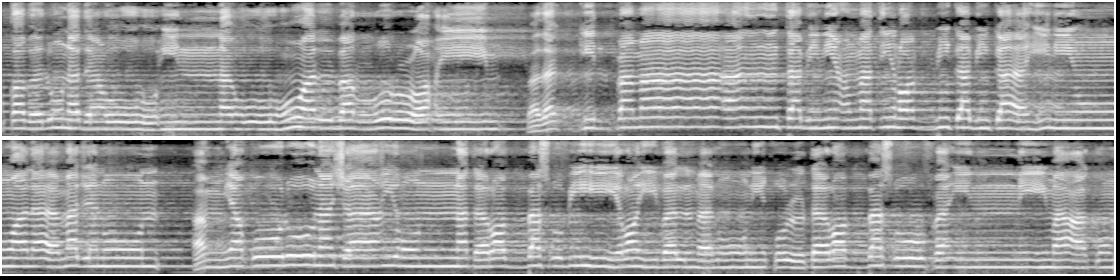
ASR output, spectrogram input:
قبل ندعوه إنه هو البر الرحيم فذكر فما أنت بنعمة ربك بكاهن ولا مجنون ام يقولون شاعر نتربص به ريب المنون قل تربصوا فاني معكم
